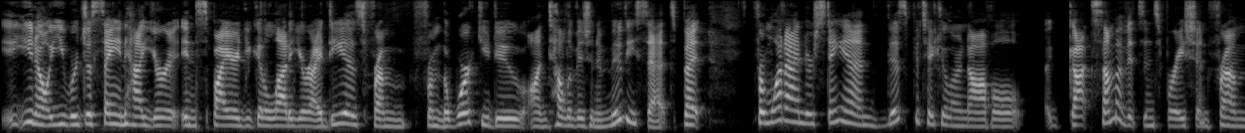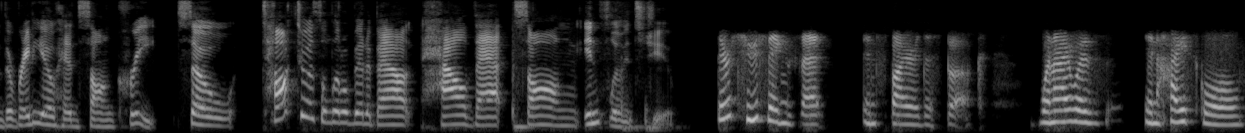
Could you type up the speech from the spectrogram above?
You know, you were just saying how you're inspired, you get a lot of your ideas from from the work you do on television and movie sets, but from what I understand, this particular novel got some of its inspiration from the Radiohead song Creep. So, talk to us a little bit about how that song influenced you. There are two things that inspired this book. When I was in high school,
